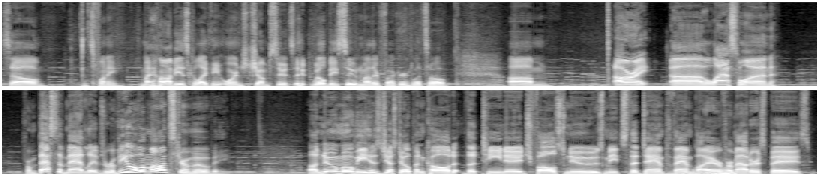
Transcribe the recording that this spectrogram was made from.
So it's funny. My hobby is collecting orange jumpsuits. It will be soon, motherfucker. Let's hope. Um, all right. Uh, the last one from Best of Mad Libs review of a monster movie. A new movie has just opened called The Teenage False News Meets the Damp Vampire from Outer Space.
